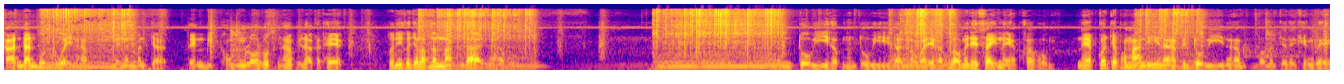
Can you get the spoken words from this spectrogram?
ขานด้านบนด้วยนะครับไม่งั้นมันจะแรงบิดของล้อรถนะครับ เวลากระแทก ตัวนี้ก็จะรับน้ำหนักได้นะครับผมเหมือนตัววีครับเหมือนตัววีดันเอาไว้ครับ เราไม่ได้ใส่แหนบครับผม แหนบก็จะประมาณนี้นะครับ เป็นตัววีนะครับเพราะมันจะได้แข็งแรง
